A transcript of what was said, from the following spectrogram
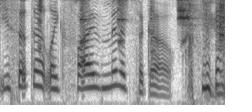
you said that like five minutes ago. I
